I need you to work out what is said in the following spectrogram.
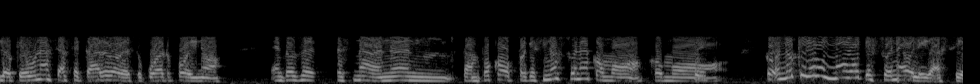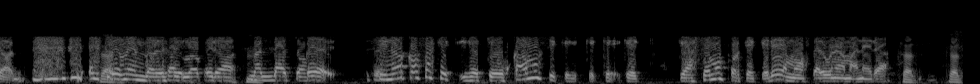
lo que uno se hace cargo de su cuerpo y no. Entonces, pues nada, no, tampoco, porque si no suena como, como, no queremos nada que suene a obligación. es tremendo decirlo, pero mandato. sino cosas que, que, buscamos y que, que, que, que hacemos porque queremos de alguna manera. Claro, claro.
